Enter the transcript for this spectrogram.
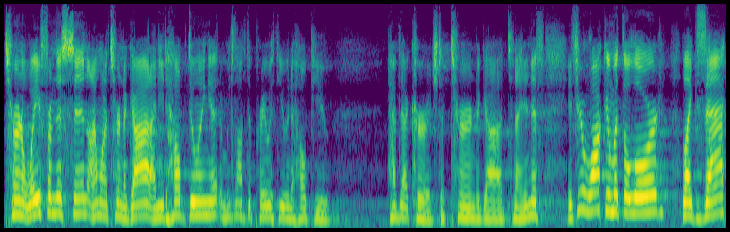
turn away from this sin. I want to turn to God. I need help doing it. And we'd love to pray with you and to help you have that courage to turn to God tonight. And if, if you're walking with the Lord, like Zach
